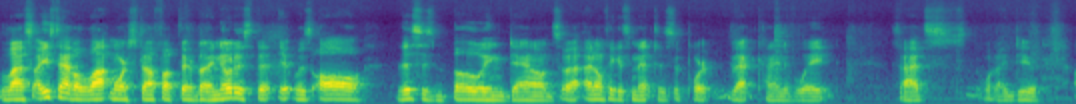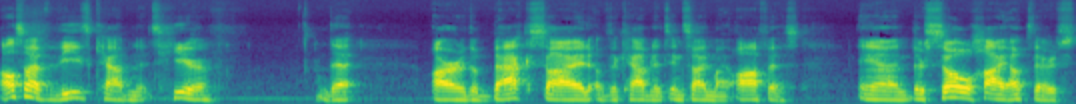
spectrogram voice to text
less. I used to have a lot more stuff up there, but I noticed that it was all, this is bowing down. So I don't think it's meant to support that kind of weight. So that's what I do. I also have these cabinets here that are the back side of the cabinets inside my office. And they're so high up there, it's,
